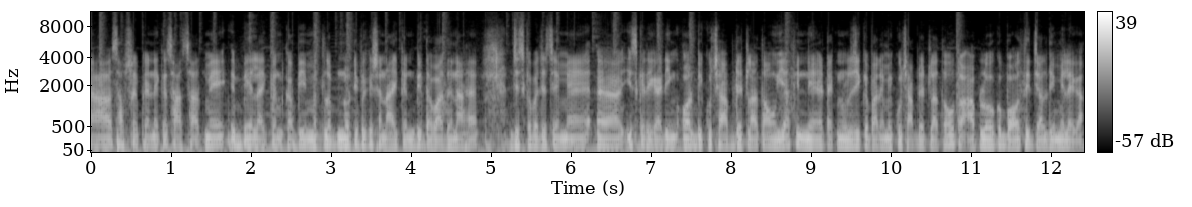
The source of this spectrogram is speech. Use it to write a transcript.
सब्सक्राइब सब्सक्राइब करने के साथ साथ में बेल आइकन का भी मतलब नोटिफिकेशन आइकन भी दबा देना है, जिसके वजह से मैं इसके रिगार्डिंग और भी कुछ अपडेट लाता हूँ या फिर नया टेक्नोलॉजी के बारे में कुछ अपडेट लाता हूँ तो आप लोगों को बहुत ही जल्दी मिलेगा।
